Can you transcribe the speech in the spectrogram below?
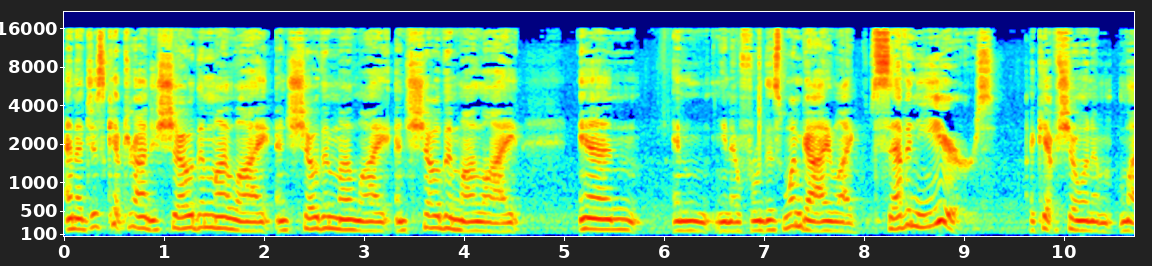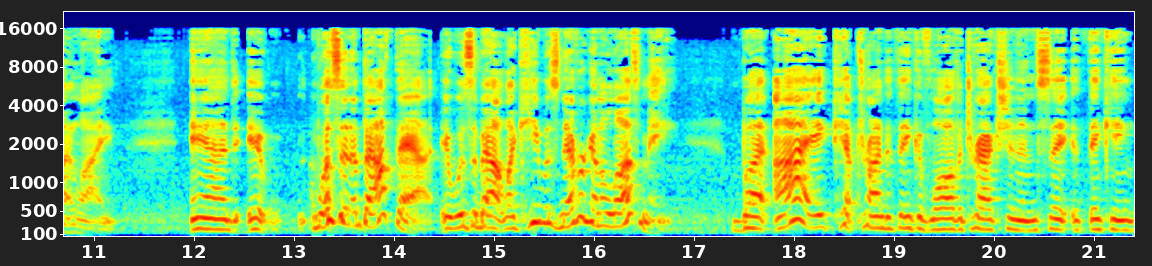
And I just kept trying to show them my light and show them my light and show them my light. And and you know, for this one guy, like seven years, I kept showing him my light. And it wasn't about that. It was about like he was never going to love me. But I kept trying to think of law of attraction and say, thinking,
